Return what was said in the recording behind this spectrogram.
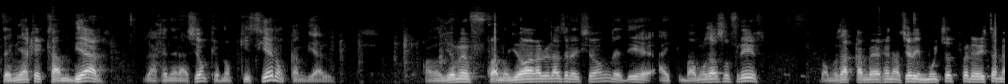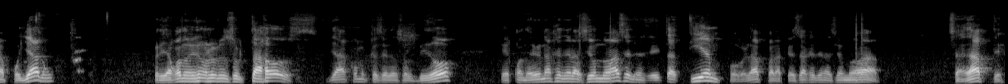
tenía que cambiar la generación, que no quisieron cambiarlo. Cuando yo, me, cuando yo agarré la selección, les dije, vamos a sufrir, vamos a cambiar de generación y muchos periodistas me apoyaron, pero ya cuando vinieron los resultados, ya como que se les olvidó que cuando hay una generación nueva se necesita tiempo, ¿verdad? Para que esa generación nueva se adapte,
